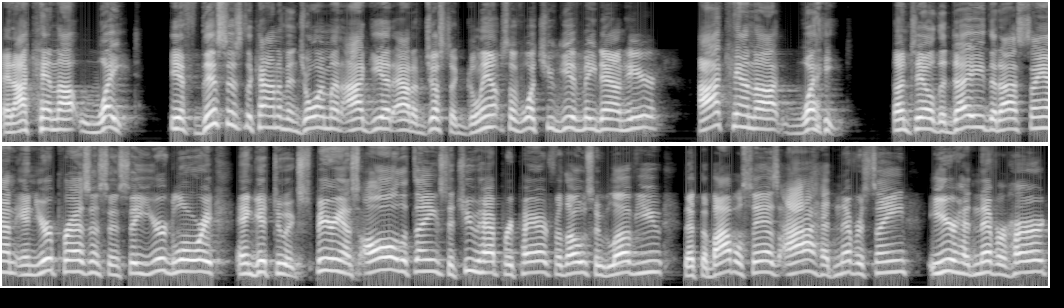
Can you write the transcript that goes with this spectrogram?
And I cannot wait. If this is the kind of enjoyment I get out of just a glimpse of what you give me down here, I cannot wait until the day that I stand in your presence and see your glory and get to experience all the things that you have prepared for those who love you that the Bible says eye had never seen, ear had never heard.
